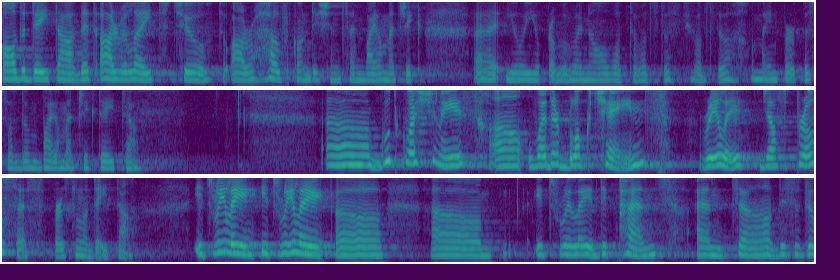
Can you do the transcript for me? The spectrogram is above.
all the data that are related to, to our health conditions and biometric uh, you, you probably know what, what's, the, what's the main purpose of the biometric data. Uh, good question is uh, whether blockchains really just process personal data. It really, it really, uh, um, it really depends, and uh, this is the,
